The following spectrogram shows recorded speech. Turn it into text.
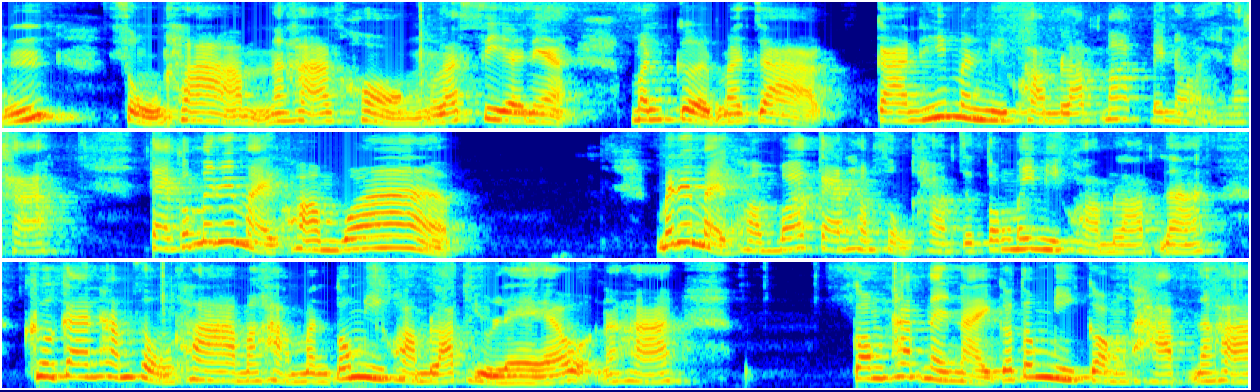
นสงครามนะคะของรัสเซียเนี่ยมันเกิดมาจากการที่มันมีความลับมากไปหน่อยนะคะ แต่ก็ไม่ได้หมายความว่า ไม่ได้หมายความว่าการทำสงครามจะต้องไม่มีความลับนะ คือการทำสงครามอะค่ะมันต้องมีความลับอยู่แล้วนะคะ กองทัพไหนๆก็ต้องมีกองทัพนะคะ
